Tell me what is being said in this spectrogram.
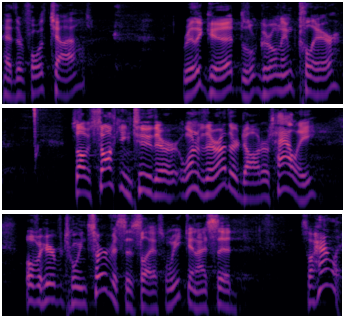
had their fourth child. Really good, little girl named Claire. So I was talking to their, one of their other daughters, Hallie, over here between services last week, and I said, So, Hallie,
